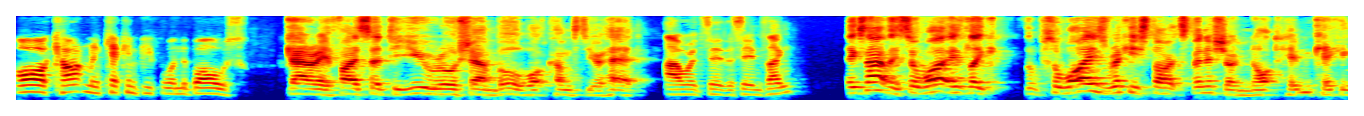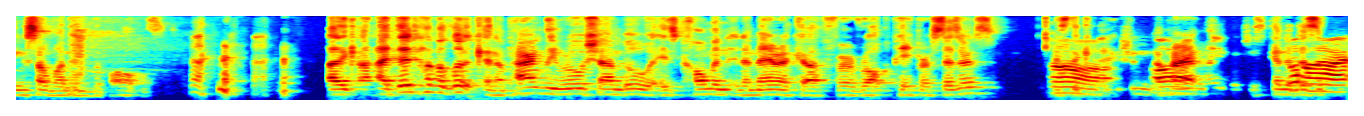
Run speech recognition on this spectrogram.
Oh, Cartman kicking people in the balls. Gary, if I said to you Rochambeau, what comes to your head? I would say the same thing. Exactly. So why is like so why is Ricky Stark's finisher not him kicking someone in the balls? like I did have a look, and apparently Rochambeau is common in America for rock paper scissors. Is the Oh, connection all right. apparently, which is kind of Uh,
